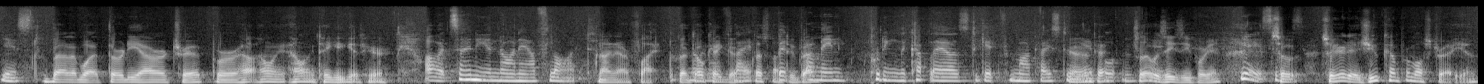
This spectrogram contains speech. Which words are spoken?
Yes. It's about a what 30 hour trip, or how, how long? How long did it take you to get here? Oh, it's only a nine-hour flight. Nine hour flight. But Nine-hour okay, good. flight. That's not but, too bad. I mean, putting the couple hours to get from my place to yeah, the okay. airport. and- So that was easy for you. Yes, So. Mm-hmm. so here it is. You come from Australia,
